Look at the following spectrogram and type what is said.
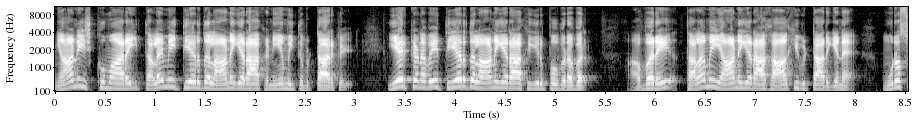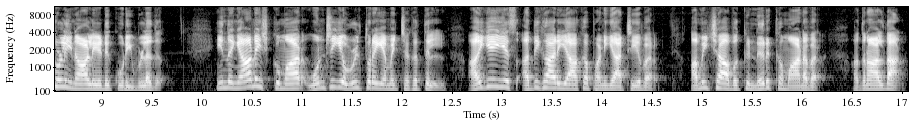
ஞானேஷ்குமாரை தலைமை தேர்தல் ஆணையராக நியமித்து விட்டார்கள். ஏற்கனவே தேர்தல் ஆணையராக இருப்பவர் அவர். அவரே தலைமை ஆணையராக ஆகிவிட்டார் என முரசொலி நாளேடு கூறியுள்ளது. இந்த ஞானேஷ்குமார் ஒன்றிய உள்துறை அமைச்சகத்தில் ஐஏஎஸ் அதிகாரியாக பணியாற்றியவர். அமித்ஷாவுக்கு நெருக்கமானவர். அதனால்தான்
